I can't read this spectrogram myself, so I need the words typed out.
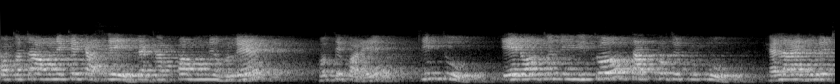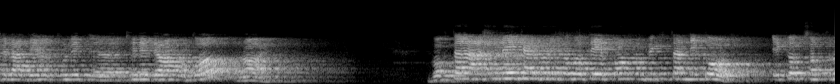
কথাটা অনেকের কাছে ব্যাখ্যাপ্পা মনে হলে হতে পারে, কিন্তু এর অন্তর্নিহিত তাৎপর্যটুকু হেলায় দূরে ঠেলা ঠেলে ঠেলে দেওয়ার মতো নয়। ভোক্তারা আসলেই কারবারি জগতে পণ্য বিক্রেতার নিকট একচ্ছত্র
